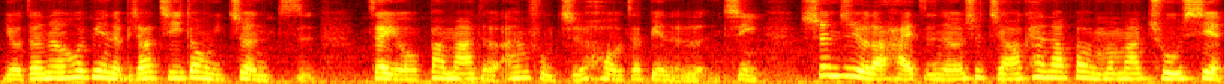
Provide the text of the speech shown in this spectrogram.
有的呢会变得比较激动一阵子，再由爸妈的安抚之后，再变得冷静。甚至有的孩子呢，是只要看到爸爸妈妈出现，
